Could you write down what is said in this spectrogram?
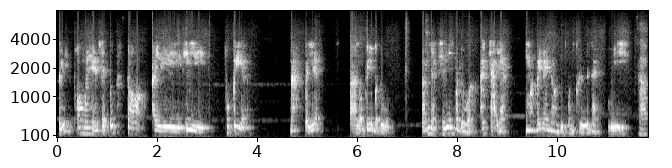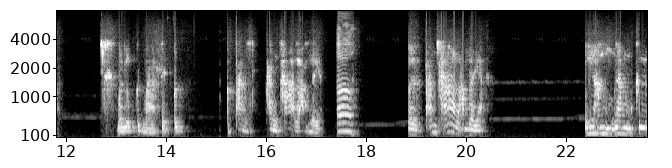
ทีนี้พอมาเห็นเสร็จปุ๊บก็ไอ้ที่พวกพี่อะนะไปเรียกอ่าหลวงพี่มาดู หลังจากที่เรียกมาดูอะไอ้ไก่อะมันไม่ได้นอนอยู่บนพื้นนะวีครับ มันลุกขึ้นมาเสร็จปุ๊บตั้งตั้งท่าลำเลยอะเออ เออ ตั้งท่าลำเลยอะลำลำคือ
